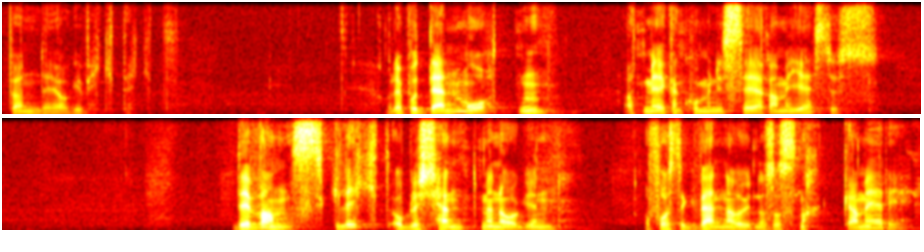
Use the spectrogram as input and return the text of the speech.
Bønn det er også viktig. Og Det er på den måten at vi kan kommunisere med Jesus. Det er vanskelig å bli kjent med noen og få seg venner uten å snakke med dem.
